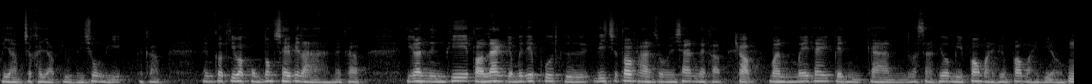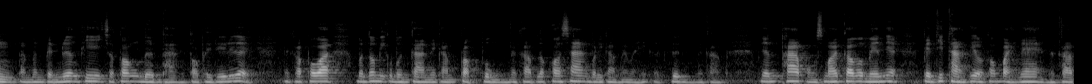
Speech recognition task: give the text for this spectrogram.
พยายามจะขยับอยู่ในช่วงนี้นะครับงั้นก็คิดว่าคงต้องใช้เวลานะครับอีกอันหนึ่งที่ตอนแรกยังไม่ได้พูดคือดิจิทัลทรานส์โอมชันนะครับครับมันไม่ได้เป็นการลักษณะที่ว่ามีเป้าหมายเพียงเป้าหมายเดียวอืมแต่มันเป็นเรื่องที่จะต้องเดินทางต่อไปเรื่อยๆ นะครับเพราะว่ามันต้องมีกระบวนการในการปรับปรุงนะครับแล้วก็สร้างบริการใหม่ๆให้เกิดขึ้นนะครับเพราะฉะนั้นภาพของ Smart Government เนี่ยเป็นทิศทางที่เราต้องไปแน่นะครับ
